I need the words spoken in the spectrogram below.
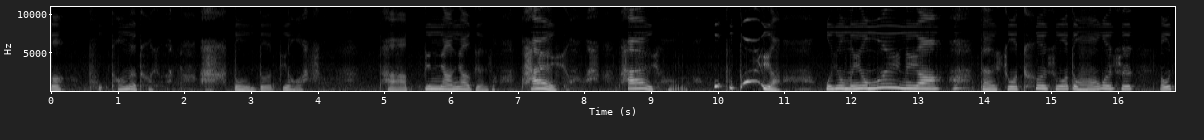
和。普通的特效，啊，终于得掉了。他边尿尿边说：“太爽了，太爽了！”哦，不对呀，我又没有妹妹呀。再说厕所怎么会是楼梯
